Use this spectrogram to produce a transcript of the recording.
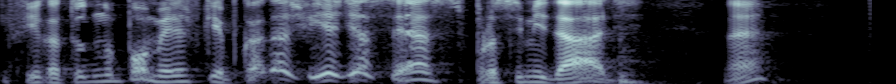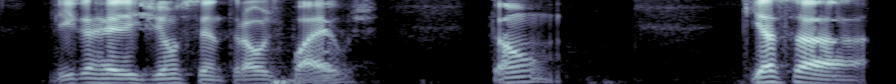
e fica tudo no Palmeiras. Por quê? Por causa das vias de acesso, proximidade, né? Liga a região central aos bairros. Então, que essa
